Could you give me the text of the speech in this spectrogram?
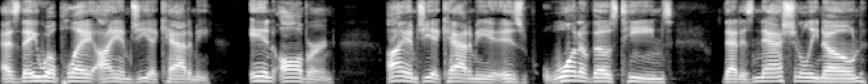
as they will play IMG Academy in Auburn. IMG Academy is one of those teams that is nationally known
